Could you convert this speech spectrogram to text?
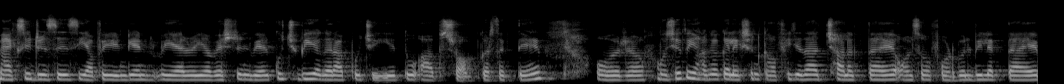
मैक्सी ड्रेसेस या फिर इंडियन वेयर या वेस्टर्न वेयर कुछ भी अगर आपको चाहिए तो आप शॉप कर सकते हैं। और मुझे तो यहाँ का कलेक्शन काफ़ी ज़्यादा अच्छा लगता है ऑल्सो अफोर्डेबल भी लगता है।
